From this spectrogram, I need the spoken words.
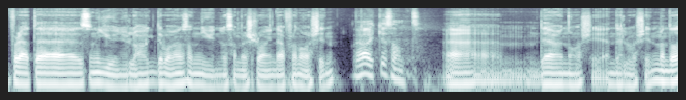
Fordi at det, sånn juniorlag Det var jo en sånn juniorsammenslåing der for noen år siden. Ja, ikke sant. Ehm, det er jo en, år en del år siden, men da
